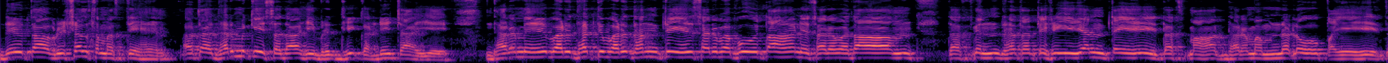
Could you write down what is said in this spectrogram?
देवता वृषल समझते हैं। अतः धर्म की सदा ही वृद्धि करनी चाहिए। धर्मे वर्धति वर्धनते सर्वभूतान सर्वदा। तस्मिन ह्रियंते तस्मा धर्मम न लोपयेत।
